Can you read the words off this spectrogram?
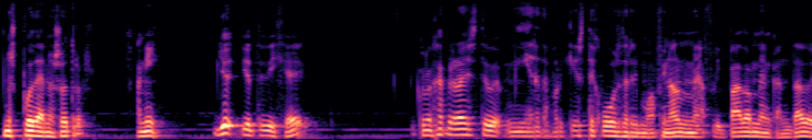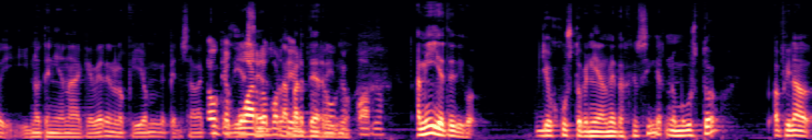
nos puede a nosotros. A mí. Yo, yo te dije, ¿eh? Con el Hyper Rush estuve, mierda, porque este juego es de ritmo. Al final me ha flipado, me ha encantado y, y no tenía nada que ver en lo que yo me pensaba que que podía jugarlo, ser por la cierto, parte de ritmo. A mí, ya te digo, yo justo venía al Metal Gear Singer, no me gustó. Al final,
